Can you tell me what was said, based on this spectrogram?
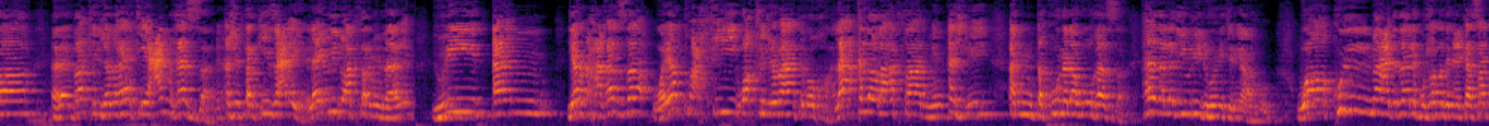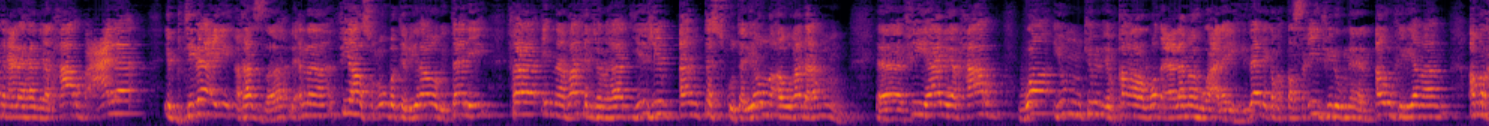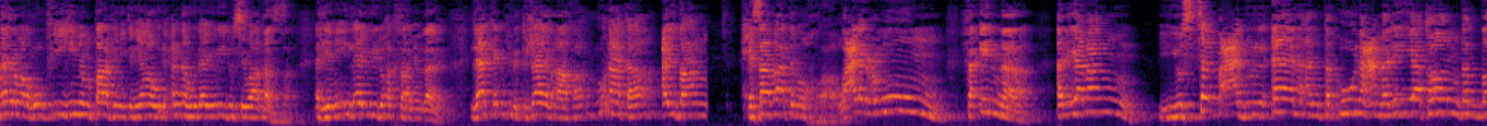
باقي الجبهات عن غزة من أجل التركيز عليها لا يريد أكثر من ذلك. يريد أن يربح غزة ويطمح في وقف الجبهات الأخرى. لا أقل ولا أكثر من أجل أن تكون له غزة. هذا الذي يريده نتنياهو. وكل ما عدا ذلك مجرد انعكاسات على هذه الحرب على ابتلاع غزة لأن فيها صعوبة كبيرة وبالتالي فإن باقي الجبهات يجب أن تسكت اليوم أو غدا آه، في هذه الحرب ويمكن الإبقاء على الوضع على ما هو عليه. لذلك فالتصعيد في لبنان أو في اليمن أمر غير مرغوب. فيه من طرف نتنياهو لأنه لا يريد سوى غزة. اليمين لا يريد أكثر من ذلك. لكن في الاتجاه الآخر هناك أيضا حسابات أخرى. وعلى العموم فإن اليمن يستبعد الآن أن تكون عملية ضد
